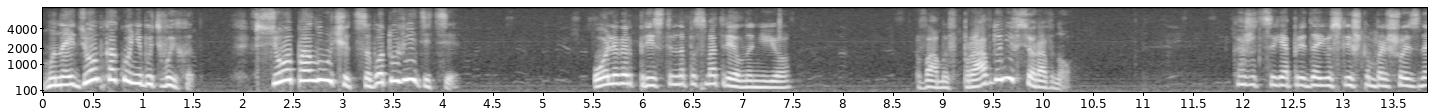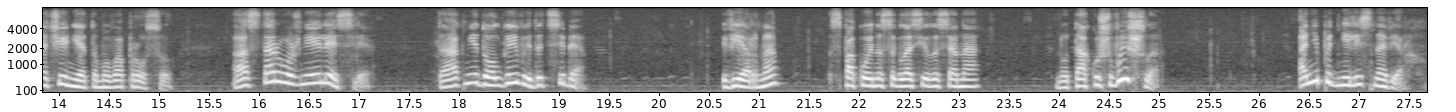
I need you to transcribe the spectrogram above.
Мы найдем какой-нибудь выход. Все получится, вот увидите». Оливер пристально посмотрел на нее. «Вам и вправду не все равно?» «Кажется, я придаю слишком большое значение этому вопросу. Осторожнее, Лесли. Так недолго и выдать себя». «Верно», — спокойно согласилась она. «Но так уж вышло». Они поднялись наверх.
